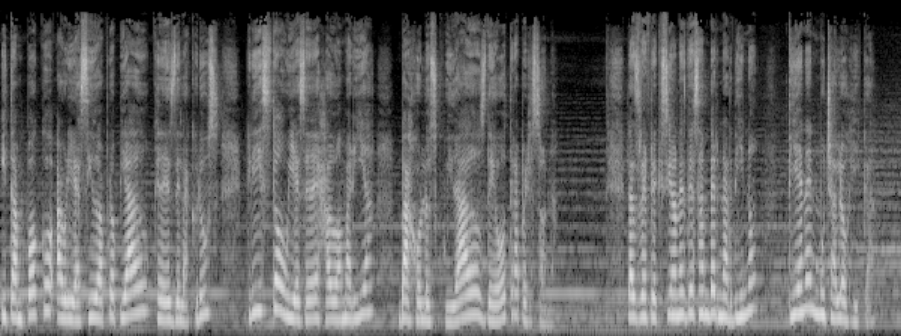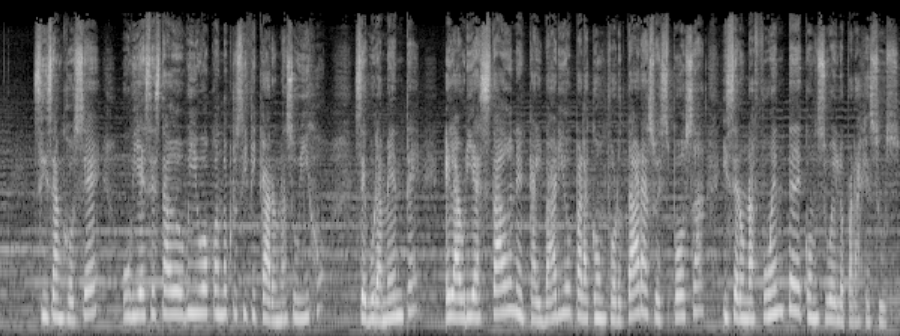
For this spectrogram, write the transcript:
y tampoco habría sido apropiado que desde la cruz Cristo hubiese dejado a María bajo los cuidados de otra persona. Las reflexiones de San Bernardino tienen mucha lógica. Si San José hubiese estado vivo cuando crucificaron a su hijo, seguramente él habría estado en el Calvario para confortar a su esposa y ser una fuente de consuelo para Jesús.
